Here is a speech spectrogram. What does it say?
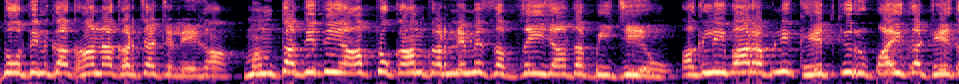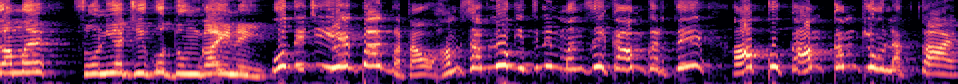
दो दिन का खाना खर्चा चलेगा। ममता दीदी आप तो काम करने में सबसे ही ज़्यादा पीछे हो। अगली बार अपनी खेत की रुपाई का ठेका मैं सोनिया जी को दूँगा ही नहीं। मोदी जी, एक बात बताओ, हम सब लोग इतने मन से काम करते हैं, आपको काम कम क्यों लगता है?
